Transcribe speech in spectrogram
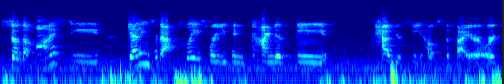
so the honesty, getting to that place where you can kind of be, have your feet held to the fire, or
